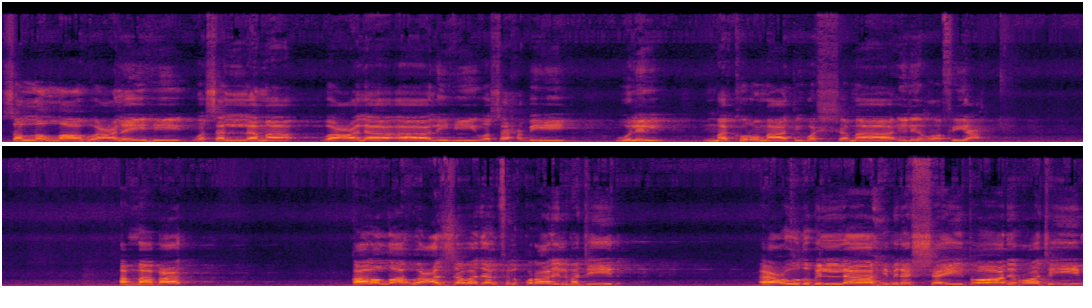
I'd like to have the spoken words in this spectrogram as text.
صلى الله عليه وسلم وعلى آله وصحبه أولي المكرمات والشمائل الرفيعة. أما بعد، قال الله عز وجل في القرآن المجيد أعوذ بالله من الشيطان الرجيم.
